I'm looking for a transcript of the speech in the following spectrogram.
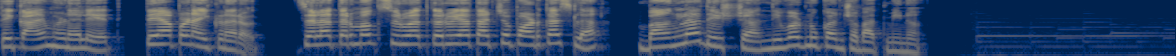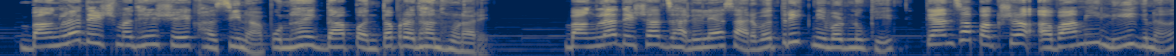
ते काय म्हणाले आहेत ते आपण ऐकणार आहोत. चला तर मग सुरुवात करूयात आजच्या पॉडकास्टला बांगलादेशच्या निवडणुकांच्या बातमीनं. बांगलादेशमध्ये शेख हसीना पुन्हा एकदा पंतप्रधान होणार आहे बांगलादेशात झालेल्या सार्वत्रिक निवडणुकीत त्यांचा पक्ष अवामी लीगनं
